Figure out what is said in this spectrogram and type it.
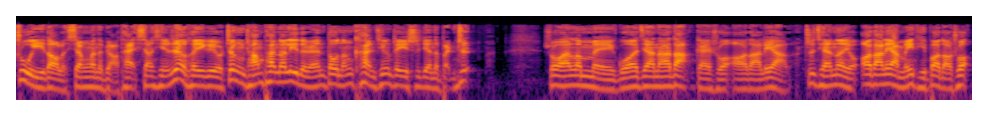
注意到了相关的表态，相信任何一个有正常判断力的人都能看清这一事件的本质。说完了美国、加拿大，该说澳大利亚了。之前呢，有澳大利亚媒体报道说，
